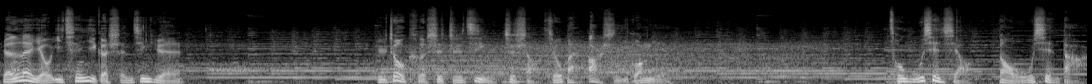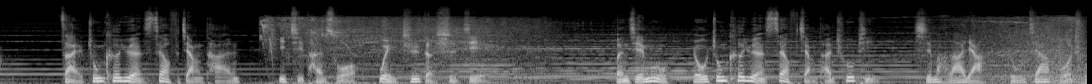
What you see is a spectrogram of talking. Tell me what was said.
人类有一千亿个神经元，宇宙可视直径至少九百二十亿光年。从无限小到无限大，在中科院 SELF 讲坛一起探索未知的世界。本节目由中科院 SELF 讲坛出品，喜马拉雅独家播出。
